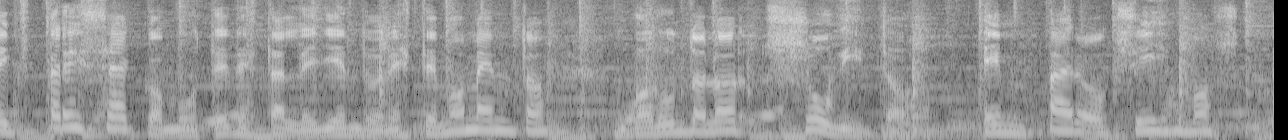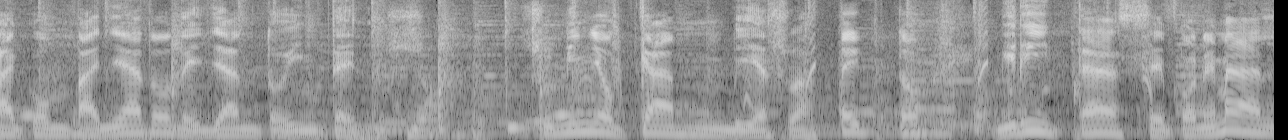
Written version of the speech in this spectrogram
expresa, como usted está leyendo en este momento, por un dolor súbito, en paroxismos acompañado de llanto intenso. Su niño cambia su aspecto, grita, se pone mal,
